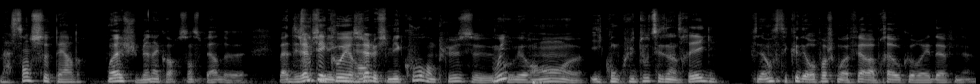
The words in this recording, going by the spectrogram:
bah, sans se perdre. Ouais, je suis bien d'accord, sans se perdre. euh, Bah, déjà, Tout le film est cohérent. déjà, le film est court en plus, euh, Oui. cohérent. euh, il conclut toutes ses intrigues. Finalement, c'est que des reproches qu'on va faire après au Coréda, finalement.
